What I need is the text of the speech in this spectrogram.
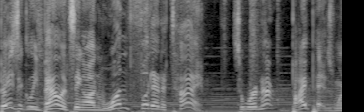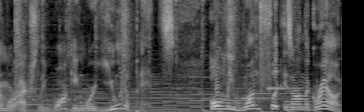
basically balancing on one foot at a time. So we're not bipeds when we're actually walking, we're unipeds. Only one foot is on the ground,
